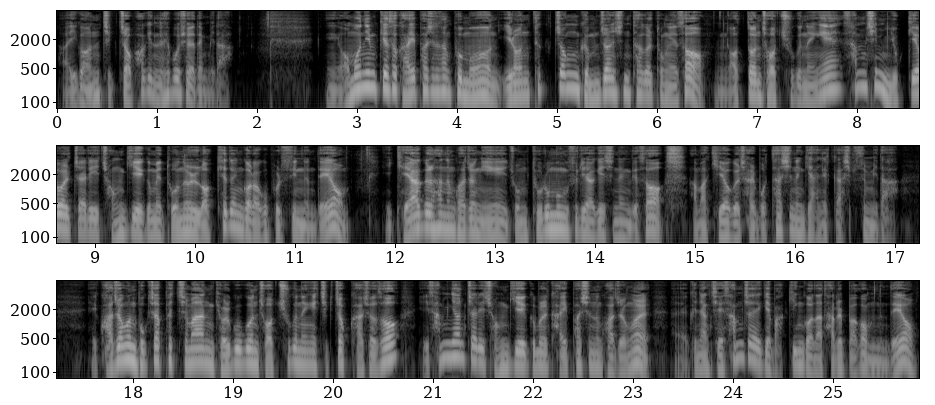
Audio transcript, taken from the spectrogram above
아, 이건 직접 확인을 해보셔야 됩니다. 어머님께서 가입하신 상품은 이런 특정 금전 신탁을 통해서 어떤 저축은행에 36개월짜리 정기예금에 돈을 넣게 된 거라고 볼 수 있는데요. 이 계약을 하는 과정이 좀 두루뭉술하게 진행돼서 아마 기억을 잘 못하시는 게 아닐까 싶습니다. 과정은 복잡했지만 결국은 저축은행에 직접 가셔서 이 3년짜리 정기예금을 가입하시는 과정을 그냥 제3자에게 맡긴 거나 다를 바가 없는데요.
